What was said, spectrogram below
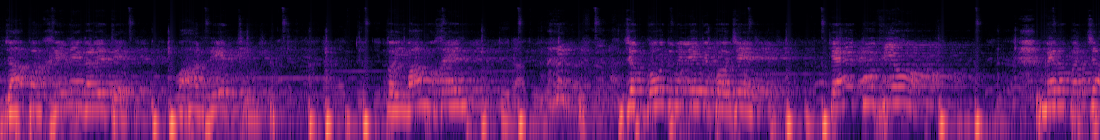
जहाँ पर खेमे गड़े थे, वहाँ रेत थी। तो इमाम हुसैन जब गोद में लेके पहुँचे, क्या कूफियों? मेरा बच्चा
